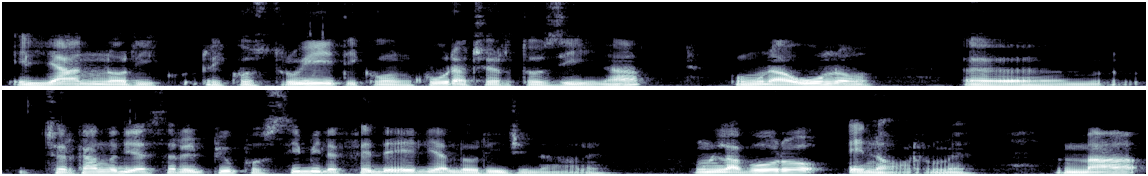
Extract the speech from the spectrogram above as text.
e li hanno ric- ricostruiti con cura certosina, uno a uno, ehm, cercando di essere il più possibile fedeli all'originale. Un lavoro enorme, ma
